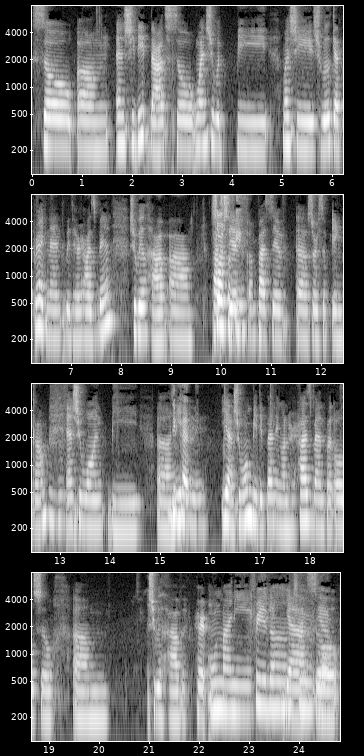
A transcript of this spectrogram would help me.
so um, and she did that. So when she would be when she she will get pregnant with her husband, she will have um Source of income. passive uh, source of income, and she won't be uh, depending. Yeah she won't be depending on her husband but also um she will have her own money. Freedom yeah. so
